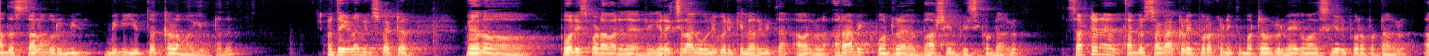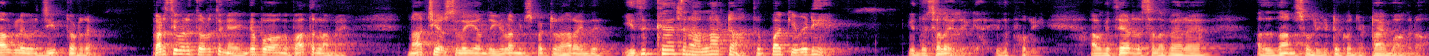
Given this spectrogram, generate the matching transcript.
அந்த ஸ்தலம் ஒரு மின் மினி யுத்த களமாகிவிட்டது அந்த இளம் இன்ஸ்பெக்டர் மேலும் போலீஸ் படம் வருது என்று இறைச்சலாக ஒலிபெருக்கில் அறிவித்தார். அவர்கள் அராபிக் போன்ற பாஷையில் பேசிக்கொண்டார்கள் சட்டென தங்கள் சகாக்களை புறக்கணித்து மற்றவர்கள் வேகமாக சீறி புறப்பட்டார்கள். அவர்களை ஒரு ஜீப் தொடர கடைசி வரை தொடர்த்துங்க எங்கே போவாங்க? பார்த்துடலாமே நாச்சியார் சிலையை அந்த இளம் இன்ஸ்பெக்டர் ஆராய்ந்து இதுக்காச்சும் அல்லாட்டம் துப்பாக்கி வெடி. இந்த சிலை இல்லைங்க இது போலி. அவங்க தேடுற சிலை வேறு. அதுதான் சொல்லிக்கிட்டு கொஞ்சம் டைம் வாங்கணும்.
